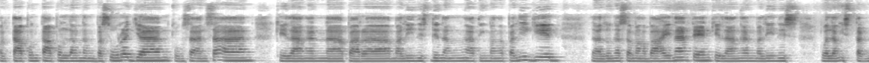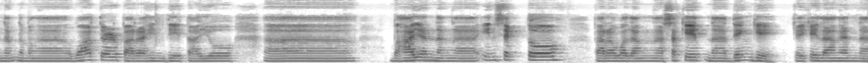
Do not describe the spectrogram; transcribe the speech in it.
pagtapon-tapon lang ng basura dyan, kung saan-saan. Kailangan na para malinis din ang ating mga paligid, lalo na sa mga bahay natin, kailangan malinis, walang stagnant na mga water para hindi tayo uh, bahayan ng uh, insekto, para walang uh, sakit na dengue. Kaya kailangan na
